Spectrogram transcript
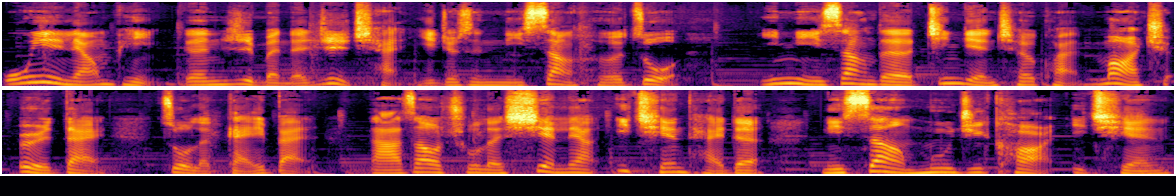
无印良品跟日本的日产，也就是尼桑合作，以 Nissan 的经典车款 March 二代做了改版，打造出了限量一千台的 Nissan Muji Car 一千，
